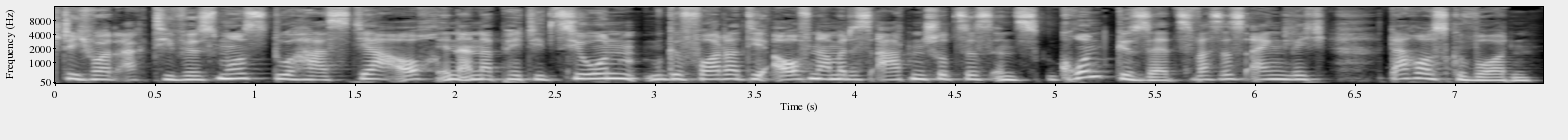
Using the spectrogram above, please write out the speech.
Stichwort Aktivismus. Du hast ja auch in einer Petition gefordert, die Aufnahme des Artenschutzes ins Grundgesetz. Was ist eigentlich daraus geworden?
